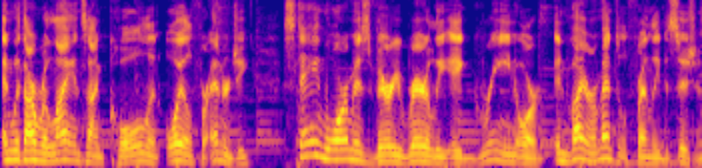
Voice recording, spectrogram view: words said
And with our reliance on coal and oil for energy staying warm is very rarely a green or environmental friendly decision.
